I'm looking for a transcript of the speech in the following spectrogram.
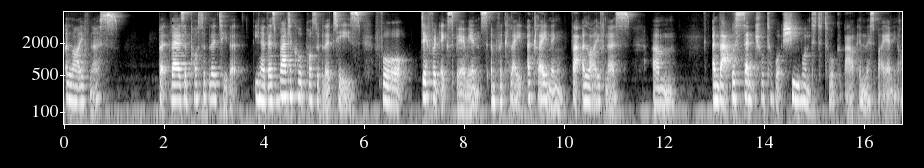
aliveness, but there's a possibility that, you know, there's radical possibilities for different experience and for claim, acclaiming that aliveness. Um, and that was central to what she wanted to talk about in this biennial.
